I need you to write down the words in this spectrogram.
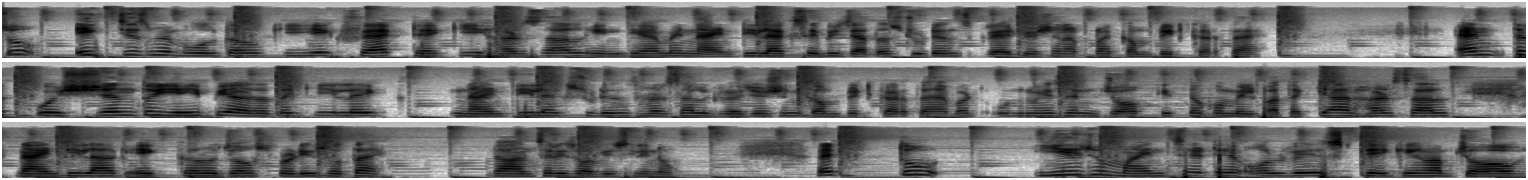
so so, एक चीज़ मैं बोलता हूँ कि एक फैक्ट है कि हर साल इंडिया में 90 लाख से भी ज़्यादा स्टूडेंट्स ग्रेजुएशन अपना कंप्लीट करता है। एंड द क्वेश्चन तो यही पे आ जाता है कि लाइक 90 लाख स्टूडेंट्स हर साल ग्रेजुएशन कंप्लीट करता है बट उनमें से जॉब कितने को मिल पाता है? क्या हर साल 90 लाख एक करोड़ जॉब्स प्रोड्यूस होता है? The answer is obviously no right तो ये जो माइंडसेट है always taking up job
